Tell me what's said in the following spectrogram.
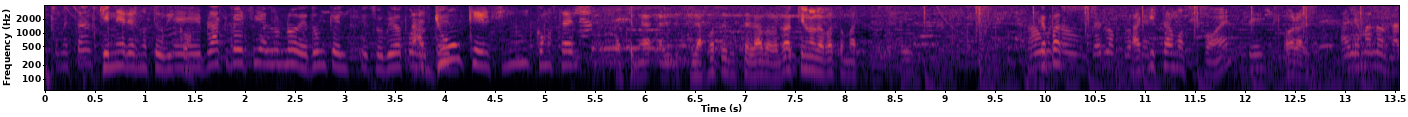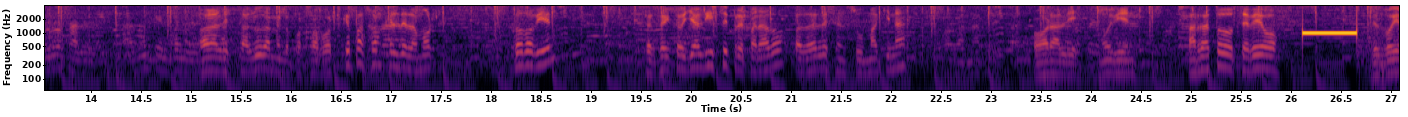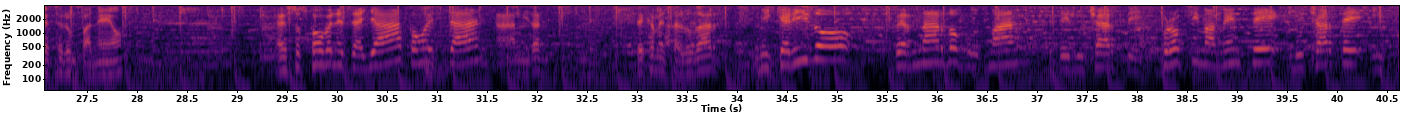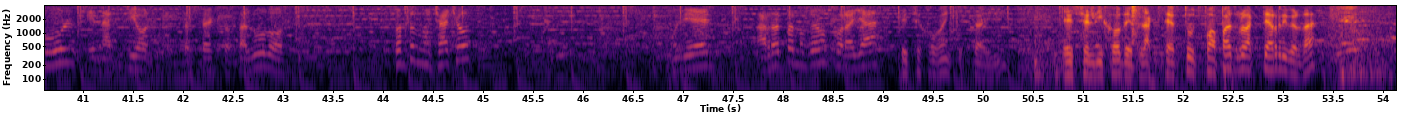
¿Cómo estás? ¿Quién eres? No te ubico. Eh, Black Bear fui alumno de Dunkel, que subió con Ah, usted. Junkel, sí. ¿Cómo está él? Si la foto es de este lado, ¿verdad? ¿Quién no la va a tomar? Vamos ¿Qué a pasó? verlo, profe. Aquí estamos, hijo, ¿eh? Sí. Órale. Ahí le mando saludos al, a Dunkel. Bueno, Órale, salúdamelo, por favor. ¿Qué pasó, Ángel del Amor? ¿Todo bien? Perfecto, ¿ya listo y preparado para darles en su máquina? Órale, muy bien. Al rato te veo. Les voy a hacer un paneo. Esos jóvenes de allá, ¿cómo están? Ah, mira. Déjame saludar. Mi querido Bernardo Guzmán de Lucharte. Próximamente Lucharte y Full en acción. Perfecto, saludos. ¿Son tus muchachos? Muy bien. A rato nos vemos por allá. Ese joven que está ahí es el hijo de Black Terry. Tu papá es Black Terry, ¿verdad? Sí es.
